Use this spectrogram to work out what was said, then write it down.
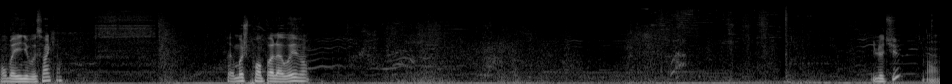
Bon bah il est niveau 5. hein. Moi je prends pas la wave. hein. Il le tue? Non.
